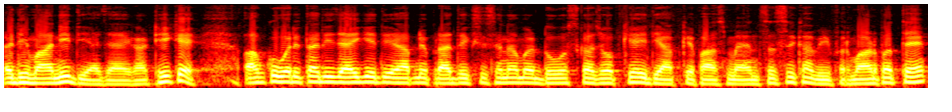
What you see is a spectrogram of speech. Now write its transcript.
अधिमानी दिया जाएगा। ठीक है आपको वरिता दी जाएगी। यदि आपने प्रादेशिक सेना में दो का जॉब किया, यदि आपके पास में एनसीसी का भी प्रमाण पत्र है,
